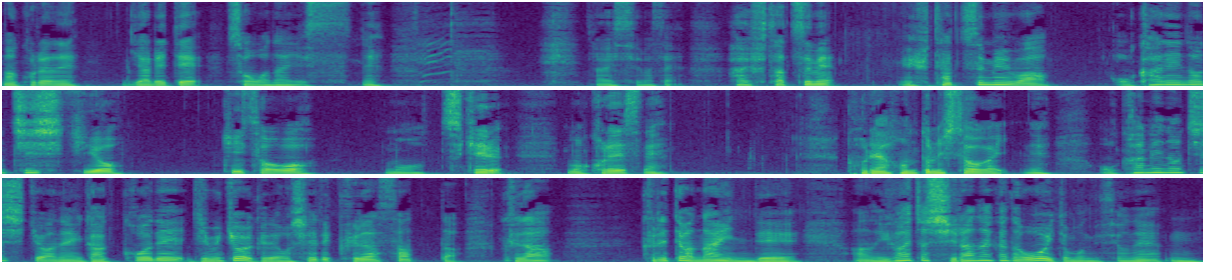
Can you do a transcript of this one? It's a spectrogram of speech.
まあこれはね、やれて損はないです。ね。はい、すいません。はい、二つ目。え、二つ目は、お金の知識を、基礎を、もうつける。もうこれですね。これは本当にした方がいい。ね。お金の知識はね、学校で義務教育で教えてくださった、くだ、くれてはないんで、あの、意外と知らない方多いと思うんですよね。うん。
